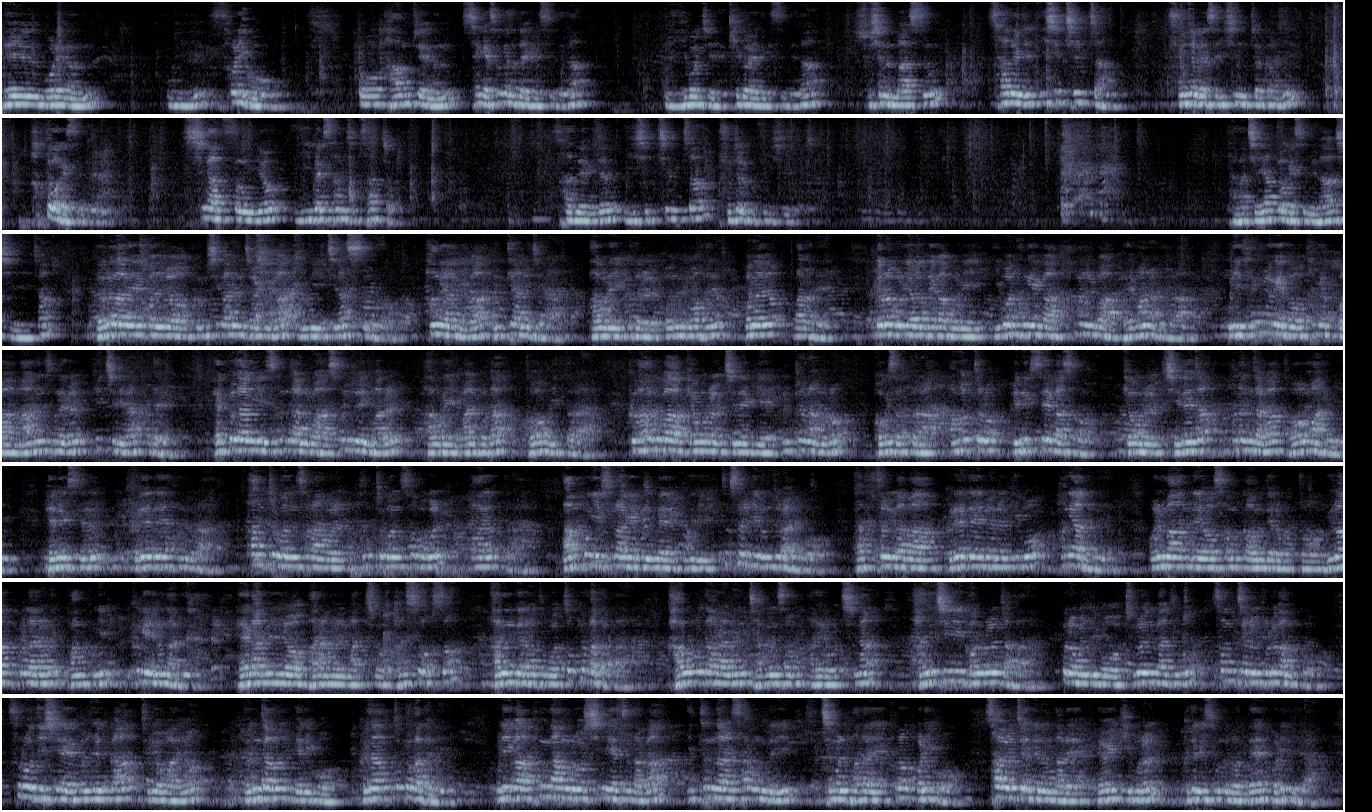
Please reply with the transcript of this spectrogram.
내일 모레는 우리 설이고 또 다음 주에는 세계 선교사 대회가 있습니다. 이번 주에 기도해야 되겠습니다. 주시는 말씀 사도행전 27장 9절에서 26절까지 합독하겠습니다. 신약성경 234쪽 사도행전 27장 9절부터 26절 다 같이 합독하겠습니다. 시작. 여러 날에 걸려 금식하는 절기가 이미 지났으므로 항해하기가 위태하는지라 바울이 그들을 권고하여 권하여 말하되 여러분이여 내가 보니 이번 항해가 하늘과 배만 아니라 우리 생명에도 타격과 많은 손해를 끼치리라 하되 백부장이 선장과 선주의 말을 바울의 말보다 더 믿더라 그 항구가 겨울을 지내기에 불편함으로 거기서 떠나 아무쪼록 베닉스에 가서 겨울을 지내자 하는 자가 더 많으니 베닉스는 그레데 항구라. 한쪽은 서남을 한쪽은 서북을 향하였더라. 남풍이 순하게 불매 그들이 뜻을 이룬 줄 알고 닷을 감아 그레데변을 끼고 항해하더니 얼마 안 되어 섬 가운데로부터 유라콜라라는 광풍이 크게 일어나니 해가 밀려 바람을 맞춰 갈수 없어 가는 대로 두고 쫓겨가다가 가우다라는 작은 섬 아래로 치나 간신히 거루를 잡아 끌어올리고 줄을 가지고 선체를 둘러감고 스로디시에 걸릴까 두려워하여 연장을 내리고 그냥 쫓겨가더니 우리가 풍랑으로 심히 애쓰다가 이튿날 사공들이 짐을 바다에 풀어버리고 사흘째 되는 날에 배의 기부를 그들의 손으로 내버립니다.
